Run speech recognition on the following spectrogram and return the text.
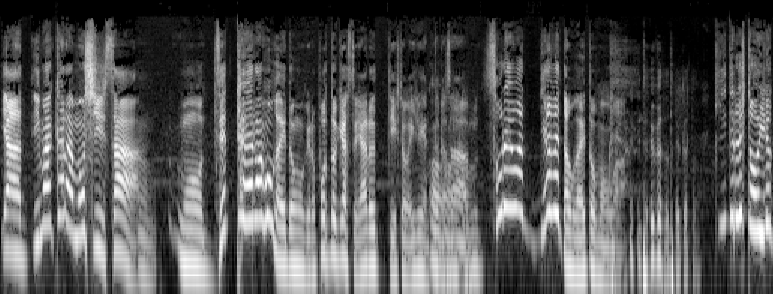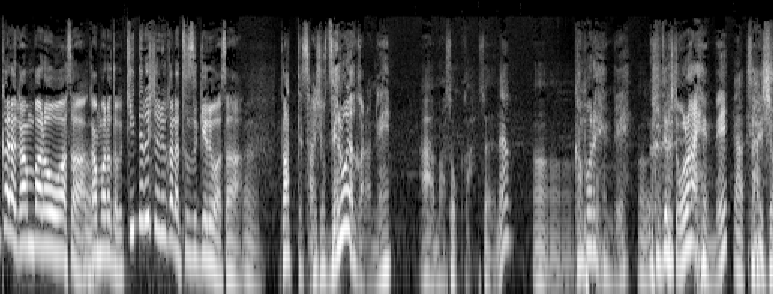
いや今からもしさ、もう絶対やらん方がいいと思うけどポッドキャストやるっていう人がいるんやったらさ、それはやめた方がいいと思うわ。どういうこと？どういうこと？聞いてる人いるから頑張ろうはさ、頑張ろうとか聞いてる人いるから続けるはさ、だって最初ゼロやからね。ああまあそっか。そうやねうんうんうん、頑張れへんで、うん、聞いてる人おらへんで 最初。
